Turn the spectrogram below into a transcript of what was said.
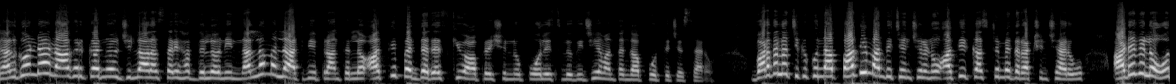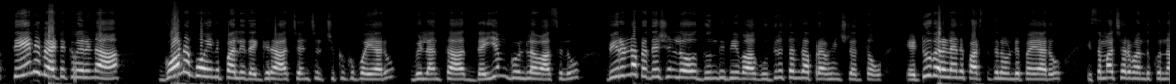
నల్గొండ నాగర్ కర్నూలు జిల్లాల సరిహద్దుల్లోని నల్లమల్ల అటవీ ప్రాంతంలో అతిపెద్ద రెస్క్యూ ఆపరేషన్ను పోలీసులు విజయవంతంగా పూర్తి చేశారు. వరదలో చిక్కుకున్న పది మంది చెంచులను అతి కష్టం మీద రక్షించారు. అడవిలో తేనె వేటకు వెళ్ళిన గోనబోయినపల్లి దగ్గర చెంచులు చిక్కుకుపోయారు. వీళ్ళంతా దెయ్యం గుండ్ల వాసులు వీరున్న ప్రదేశంలో దుందిబివాగు ఉధృతంగా ప్రవహించడంతో ఎటూ వెళ్ళలేని పరిస్థితిలో ఉండిపోయారు. ఈ సమాచారం అందుకున్న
